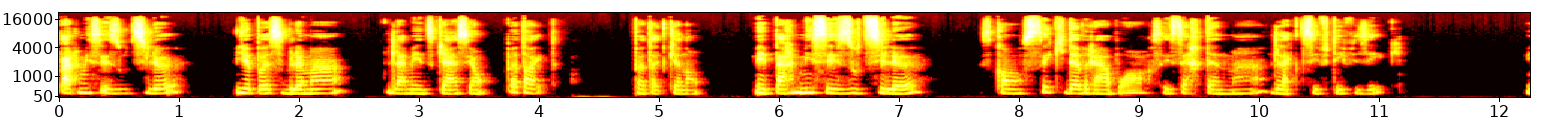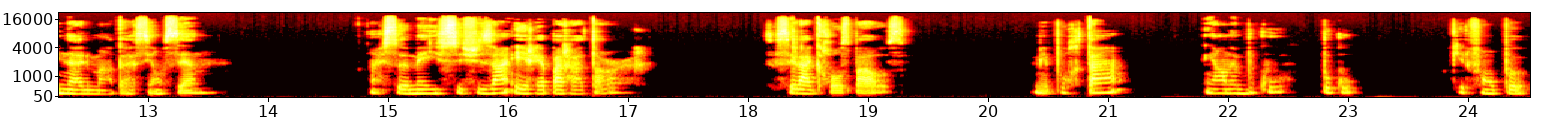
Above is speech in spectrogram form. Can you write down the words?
parmi ces outils-là, il y a possiblement de la médication. Peut-être. Peut-être que non. Mais parmi ces outils-là, ce qu'on sait qu'il devrait avoir, c'est certainement de l'activité physique, une alimentation saine, un sommeil suffisant et réparateur. C'est la grosse base. Mais pourtant, il y en a beaucoup, beaucoup qui le font pas.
